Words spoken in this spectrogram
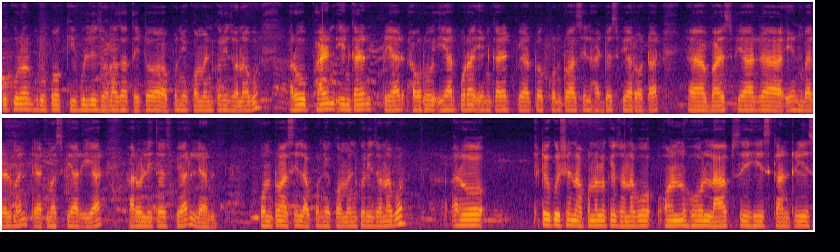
কুকুৰৰ গ্ৰুপক কি বুলি জনাজাত এইটো আপুনি কমেণ্ট কৰি জনাব। আৰু ফাইণ্ড ইনকাৰেণ্ট পেয়াৰ আৰু ইয়াৰ পৰা ইনকাৰেণ্ট পেয়াৰটো কোনটো আছিল hydrosphere water biosphere environment atmosphere air আৰু লিথস্ফিয়াৰ লেণ্ড কোনটো আছিল আপুনি কমেণ্ট কৰি জনাব। আৰু এইটো কুৱেশ্যন আপোনালোকে জনাব one who loves his country is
